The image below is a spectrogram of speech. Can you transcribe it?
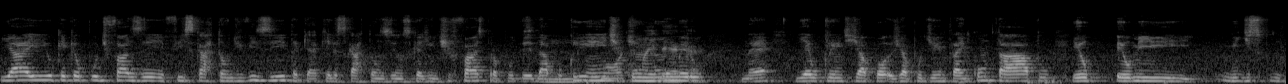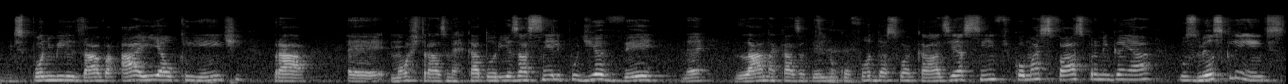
E aí o que, que eu pude fazer? Fiz cartão de visita, que é aqueles cartãozinhos que a gente faz para poder Sim, dar para o cliente com um número, né? E aí o cliente já, já podia entrar em contato. Eu, eu me, me disponibilizava aí ao cliente para é, mostrar as mercadorias, assim ele podia ver, né? Lá na casa dele, no conforto da sua casa, e assim ficou mais fácil para mim ganhar os meus clientes.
